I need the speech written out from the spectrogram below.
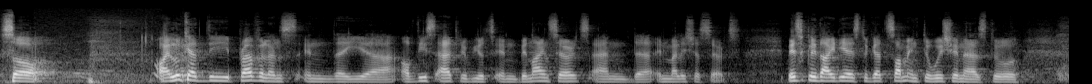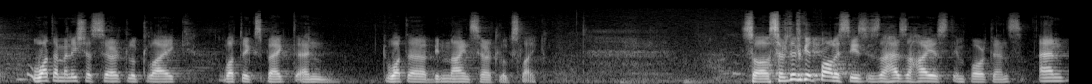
So I look at the prevalence in the, uh, of these attributes in benign certs and uh, in malicious certs. Basically, the idea is to get some intuition as to what a malicious cert looks like, what to expect, and what a benign cert looks like. So certificate policies is, has the highest importance, and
